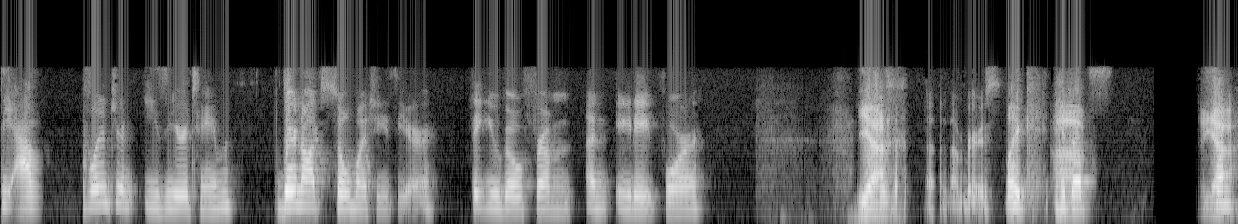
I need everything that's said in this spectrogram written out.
the Avalanche are an easier team. They're not so much easier that you go from an 884 yeah. numbers. Like Um, that's Yeah. some,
